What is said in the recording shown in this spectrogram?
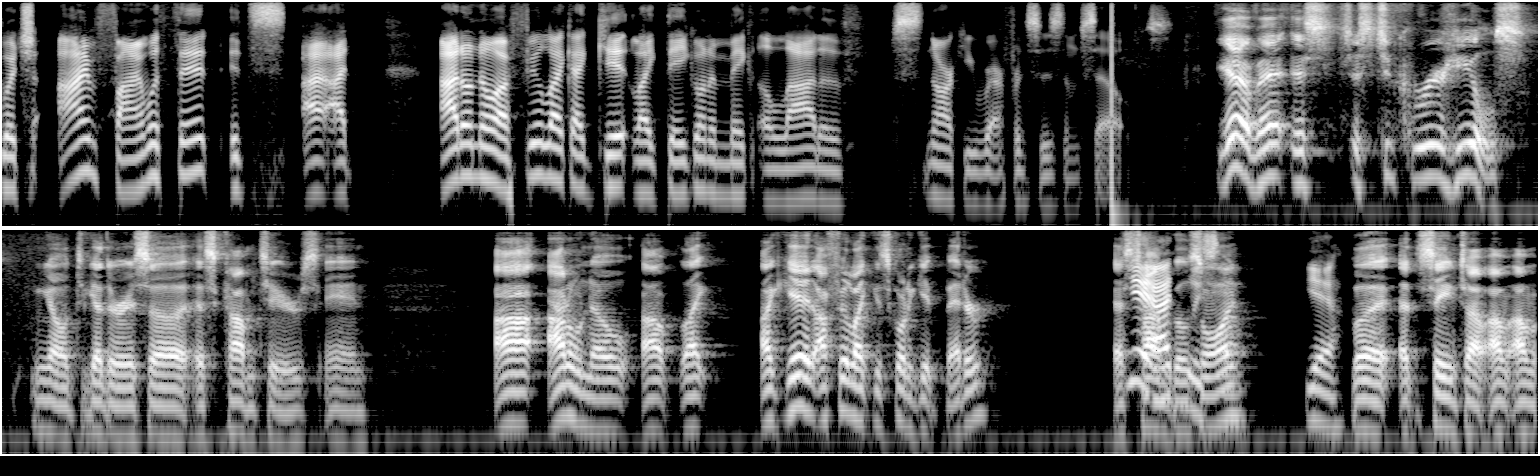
which I'm fine with it. It's I, I I don't know. I feel like I get like they're gonna make a lot of snarky references themselves. Yeah, man, it's just two career heels, you know, together as uh as commentators, and I I don't know, uh, like again, I feel like it's going to get better as yeah, time goes on. So. Yeah, but at the same time, I'm I'm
